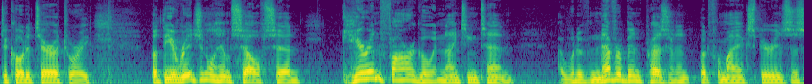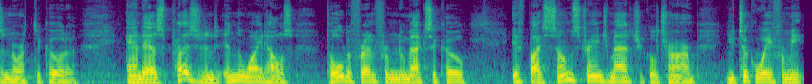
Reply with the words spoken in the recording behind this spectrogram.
Dakota Territory. But the original himself said, here in Fargo in 1910, I would have never been president but for my experiences in North Dakota. And as president in the White House, told a friend from New Mexico, if by some strange magical charm you took away from me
